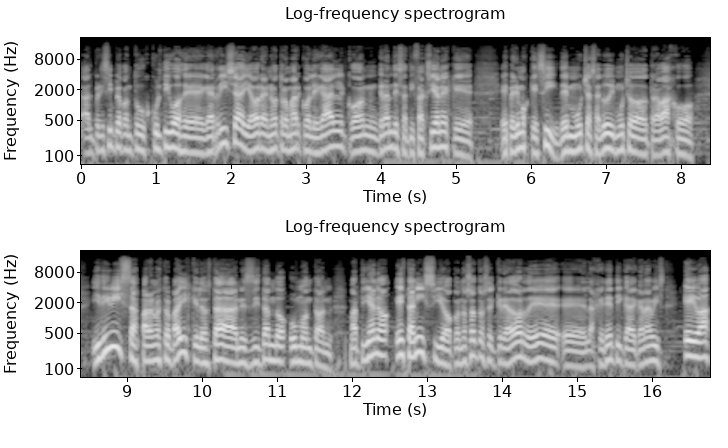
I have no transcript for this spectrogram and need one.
al principio con tus cultivos de guerrilla y ahora en otro marco legal con grandes satisfacciones que esperemos que sí, den mucha salud y mucho trabajo y divisas para nuestro país que lo está necesitando un montón. Martiniano Estanicio, con nosotros el creador de eh, la genética de cannabis EVA,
